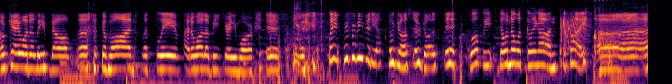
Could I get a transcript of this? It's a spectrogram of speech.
okay, I wanna leave now. Uh, come on, let's leave. I don't wanna be here anymore. Eh, eh. wait, wait for me, Vidya. Oh gosh, oh gosh. Eh. Well, we don't know what's going on. Goodbye. Ah,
